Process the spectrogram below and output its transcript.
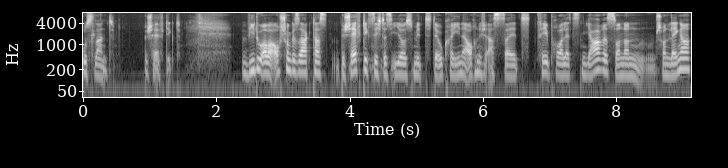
Russland beschäftigt. Wie du aber auch schon gesagt hast, beschäftigt sich das IOS mit der Ukraine auch nicht erst seit Februar letzten Jahres, sondern schon länger.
